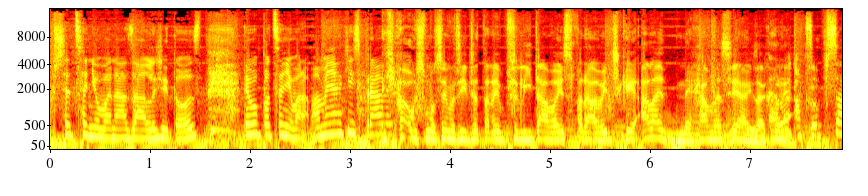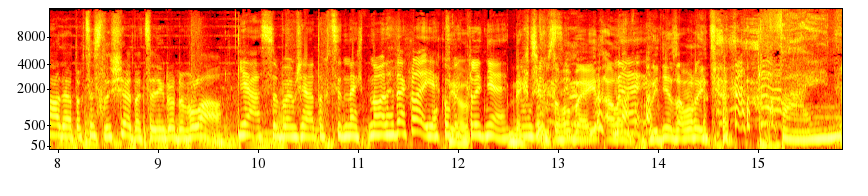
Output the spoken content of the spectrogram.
přeceňovaná záležitost nebo podceňovaná. Máme nějaký zprávy? Já už musím říct, že tady přilítávají zprávičky, ale necháme si je až za Ale chviličku. a co psát, já to chci slyšet, tak se někdo dovolá. Já se bojím, že já to chci nech... No takhle, jako by Tyjo, klidně. Nechcem Můžem toho být, ale Ne. klidně zavolejte. Fajn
